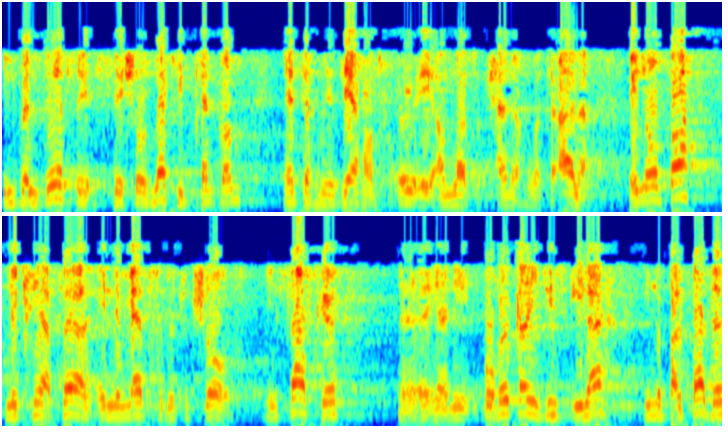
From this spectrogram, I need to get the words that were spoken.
Ils veulent dire ces, choses-là qu'ils prennent comme intermédiaires entre eux et Allah subhanahu wa ta'ala, et non pas le créateur et le maître de toutes choses. Ils savent que, euh, pour eux, quand ils disent ilah, ils ne parlent pas de,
